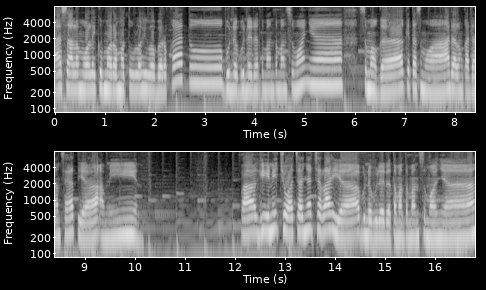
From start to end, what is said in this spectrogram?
Assalamualaikum warahmatullahi wabarakatuh Bunda-bunda dan teman-teman semuanya. Semoga kita semua dalam keadaan sehat ya Amin. Pagi ini cuacanya cerah ya Bunda-bunda dan teman-teman semuanya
